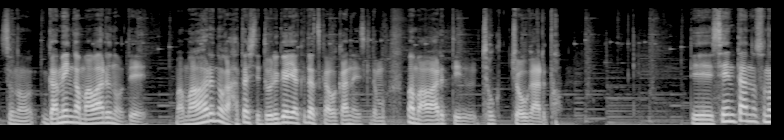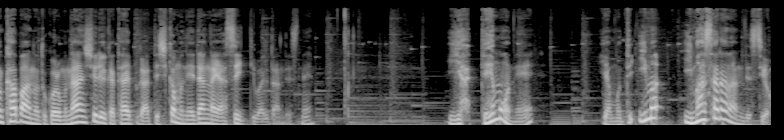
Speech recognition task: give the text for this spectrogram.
その画面が回るので、まあ、回るのが果たしてどれぐらい役立つか分かんないですけども、まあ、回るっていう特徴があると。で先端のそのカバーのところも何種類かタイプがあってしかも値段が安いって言われたんですね。いやでもねいやもうで今今更なんですよ。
